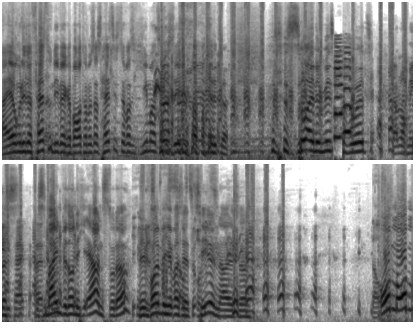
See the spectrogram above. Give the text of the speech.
Ah, Junge, diese Festung, die wir gebaut haben, ist das hässlichste, was ich jemals gesehen habe, Alter. Das ist so eine Mistgeburt. Ich hab noch Das, Medipack. das meinen wir doch nicht ernst, oder? Ich Wem wollen wir das hier was erzählen, Alter? Oben, oben,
